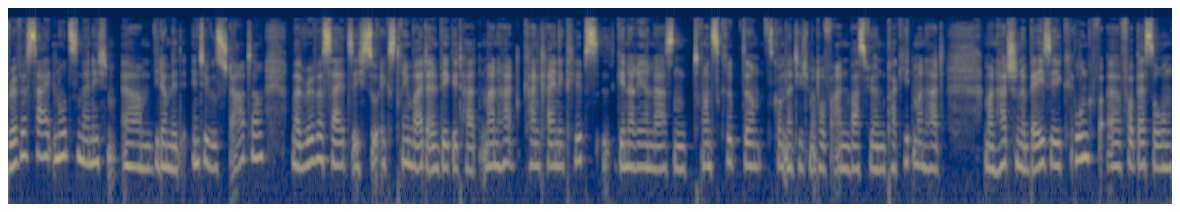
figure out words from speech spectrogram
Riverside nutzen, wenn ich ähm, wieder mit Interviews starte, weil Riverside sich so extrem weiterentwickelt hat. Man hat, kann kleine Clips generieren lassen, Transkripte. Es kommt natürlich mal drauf an, was für ein Paket man hat. Man hat schon eine Basic-Tonverbesserung.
